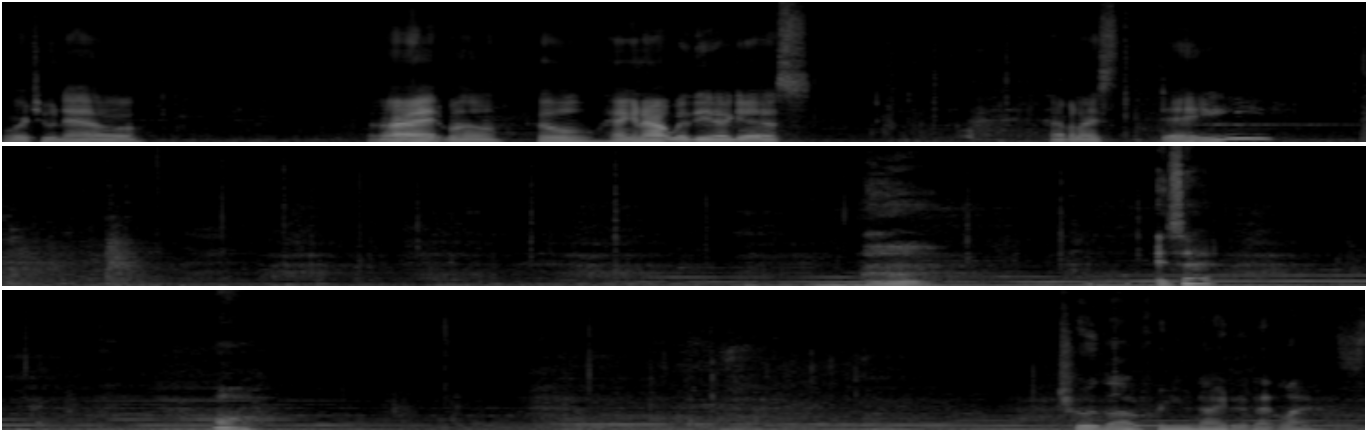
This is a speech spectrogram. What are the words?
Where to now? Alright, well, cool. Hanging out with you, I guess. Have a nice day? Is that? Oh. True love reunited at last.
